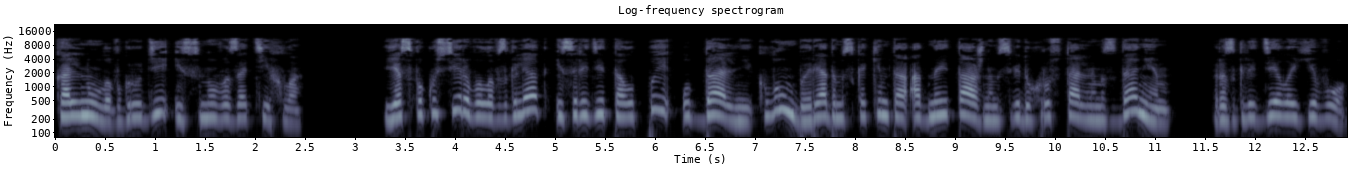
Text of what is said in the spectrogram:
Кольнула в груди и снова затихла. Я сфокусировала взгляд, и среди толпы у дальней клумбы рядом с каким-то одноэтажным с виду хрустальным зданием разглядела его.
